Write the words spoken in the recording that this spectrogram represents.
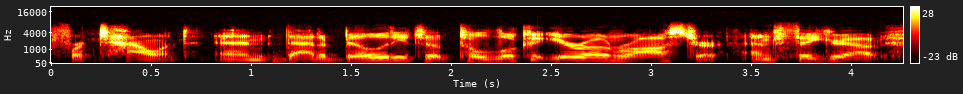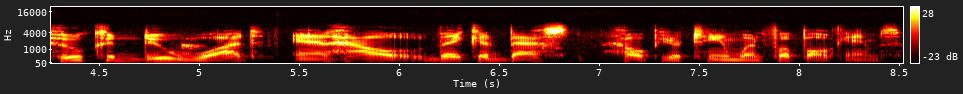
for talent and that ability to, to look at your own roster and figure out who could do what and how they could best help your team win football games?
